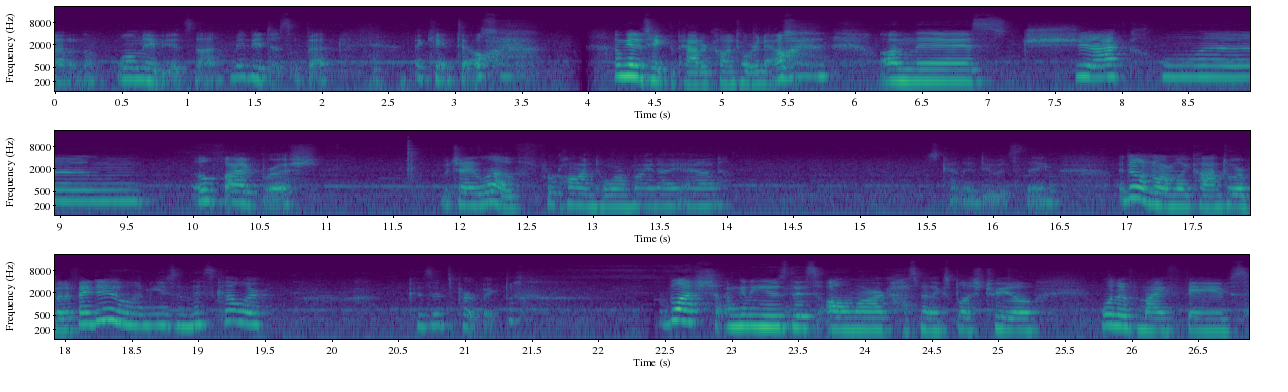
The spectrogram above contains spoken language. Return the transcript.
I don't know. Well, maybe it's not. Maybe it does look bad. I can't tell. I'm gonna take the powder contour now on this Jaclyn 05 brush, which I love for contour, might I add. Just kind of do its thing. I don't normally contour, but if I do, I'm using this color because it's perfect. For blush, I'm gonna use this Alamar Cosmetics Blush Trio, one of my faves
